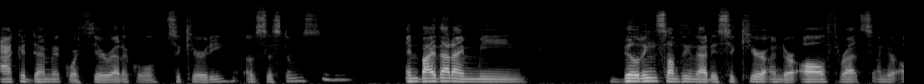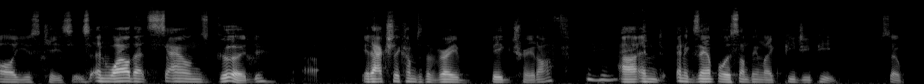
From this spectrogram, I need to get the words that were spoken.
academic or theoretical security of systems. And by that, I mean building something that is secure under all threats, under all use cases. And while that sounds good, uh, it actually comes with a very big trade off. Uh, and an example is something like PGP, so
